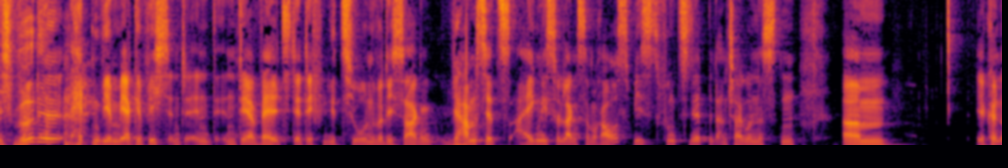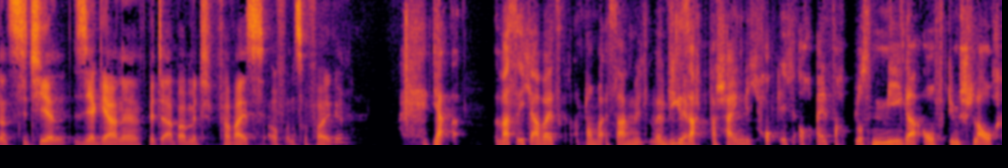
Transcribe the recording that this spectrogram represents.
Ich, würde, hätten wir mehr Gewicht in, in, in der Welt der Definition, würde ich sagen, wir haben es jetzt eigentlich so langsam raus, wie es funktioniert mit Antagonisten. Ähm, Ihr könnt uns zitieren, sehr gerne, bitte aber mit Verweis auf unsere Folge. Ja, was ich aber jetzt nochmal sagen will, weil wie gesagt, ja. wahrscheinlich hocke ich auch einfach bloß mega auf dem Schlauch.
